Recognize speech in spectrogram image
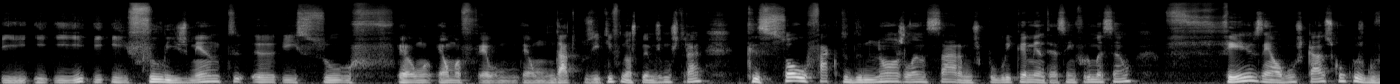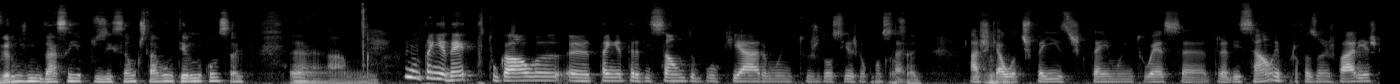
E, e, e, e felizmente eh, isso é um, é, uma, é, um, é um dado positivo que nós podemos mostrar que só o facto de nós lançarmos publicamente essa informação fez, em alguns casos, com que os governos mudassem a posição que estavam a ter no Conselho. Uh. Eu não tenho ideia que Portugal uh, tenha tradição de bloquear muitos dossiês no Conselho. Conselho. Acho uhum. que há uhum. outros países que têm muito essa tradição e por razões várias.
